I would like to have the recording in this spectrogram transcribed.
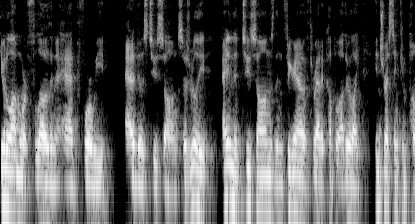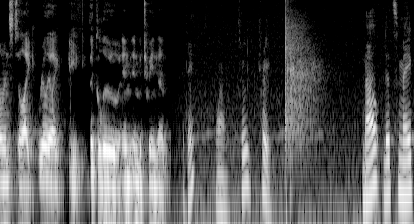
give it a lot more flow than it had before we added those two songs. So it was really adding the two songs, then figuring out to thread a couple other like interesting components to like really like be the glue in, in between them. Okay, one, two, three. Now let's make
